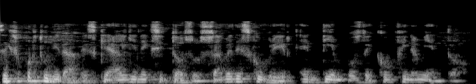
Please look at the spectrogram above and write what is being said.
Seis oportunidades que alguien exitoso sabe descubrir en tiempos de confinamiento.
